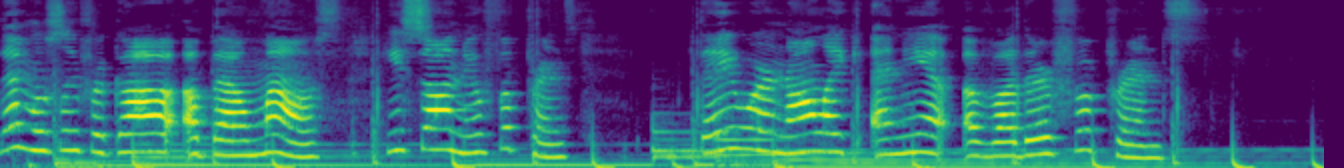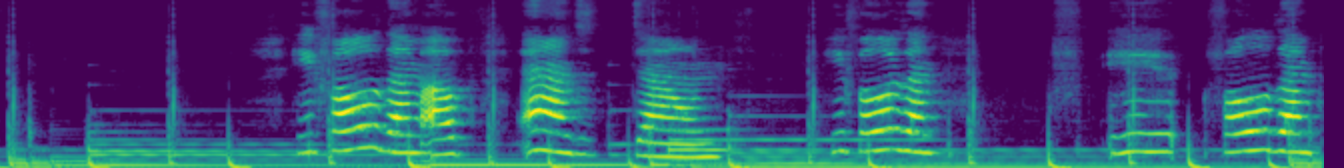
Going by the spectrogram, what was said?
Then Moosling forgot about Mouse. He saw new footprints. They were not like any of other footprints. He followed them up and down. He followed them he followed them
